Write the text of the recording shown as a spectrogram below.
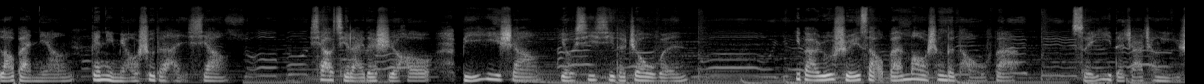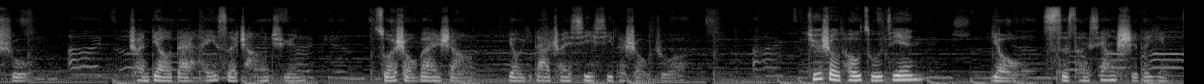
老板娘跟你描述的很像，笑起来的时候鼻翼上有细细的皱纹，一把如水藻般茂盛的头发，随意的扎成一束，穿吊带黑色长裙，左手腕上有一大串细细的手镯。举手投足间，有似曾相识的影子。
